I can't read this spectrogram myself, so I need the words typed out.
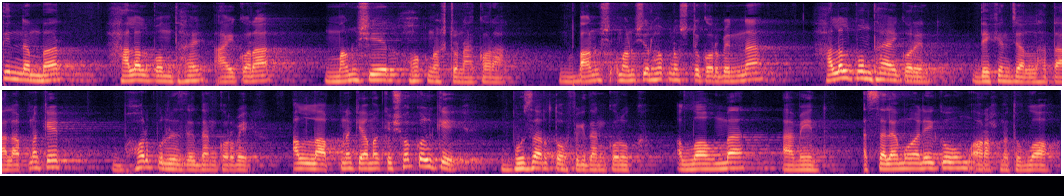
তিন নাম্বার, হালাল পন্থায় আয় করা। মানুষের হক নষ্ট না করা। মানুষ, মানুষের হক নষ্ট করবেন না, হালাল পন্থায় করেন। দেখেন যে আল্লাহ তাল আপনাকে ভরপুর রেজেক দান করবে। আল্লাহ আপনাকে আমাকে সকলকে বোঝার তৌফিক দান করুক। আল্লাহ আমিন। আসসালামু আলাইকুম আ রহমতুল্লাহ।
